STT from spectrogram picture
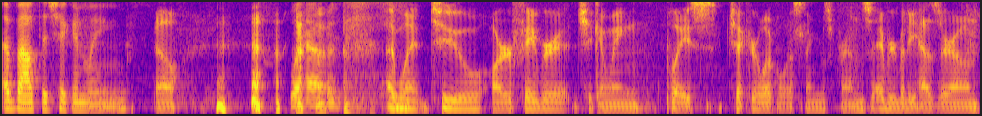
about the chicken wings. oh. What happened? I went to our favorite chicken wing place. Check your local listings, friends. Everybody has their own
